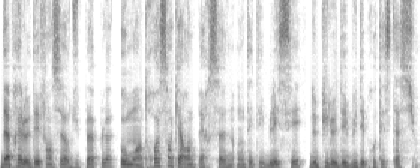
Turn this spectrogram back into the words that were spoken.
D'après le défenseur du peuple, au moins 340 personnes ont été blessées depuis le début des protestations.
